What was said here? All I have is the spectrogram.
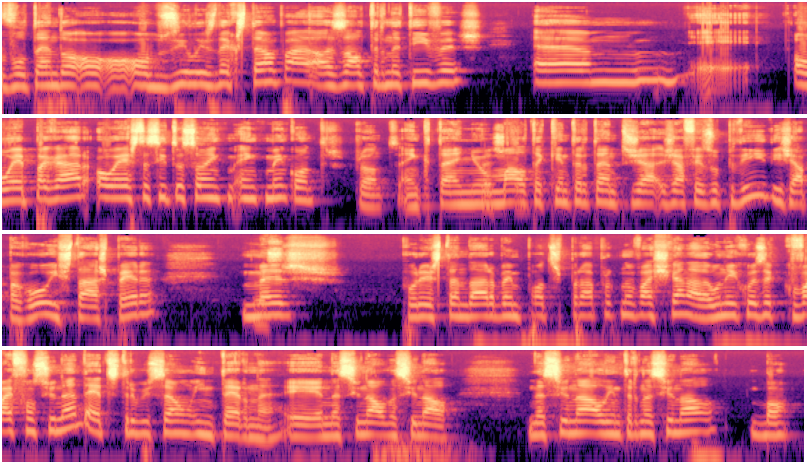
voltando ao, ao, ao busilis da questão, pá, as alternativas um, é, ou é pagar ou é esta situação em, em, que me encontro. Pronto, em que tenho pois malta que entretanto já, já fez o pedido e já pagou e está à espera, mas por este andar bem pode esperar porque não vai chegar nada. A única coisa que vai funcionando é a distribuição interna, é nacional-nacional. Nacional-internacional, bom.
